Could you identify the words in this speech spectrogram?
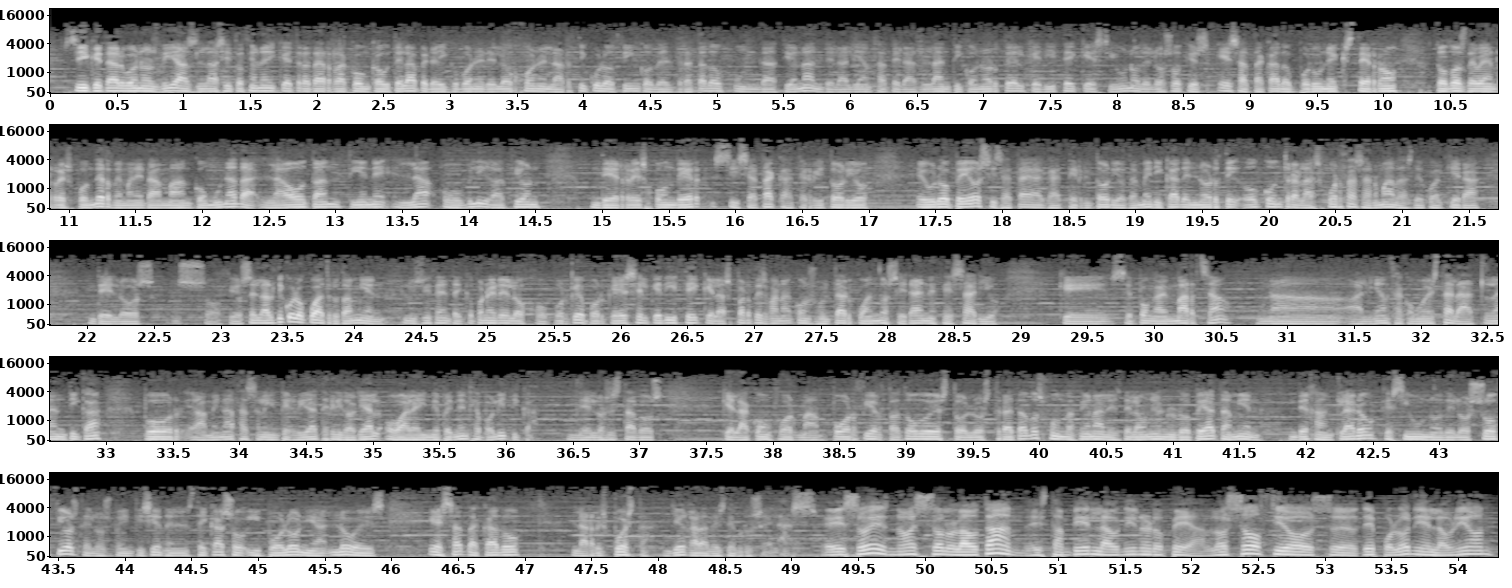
Sí, ¿qué tal? Buenos días. La situación hay que tratarla con cautela, pero hay que poner el ojo en el artículo 5 del Tratado Fundacional de la Alianza del Atlántico Norte, el que dice que si uno de los socios es atacado por un externo, todos deben responder de manera mancomunada. La OTAN tiene la obligación de responder si se ataca territorio europeo, si se ataca territorio de América del Norte o contra las Fuerzas Armadas de cualquiera de los socios. El artículo 4 también, Luis Vicente, hay que poner el ojo. ¿Por qué? Porque es el que dice que las partes van a consultar cuando será necesario que se ponga en marcha una alianza como esta, la Atlántica, por amenazas a la integridad territorial o a la independencia política de los estados que la conforman. Por cierto, a todo esto, los tratados fundacionales de la Unión Europea también dejan claro que si uno de los socios, de los 27 en este caso, y Polonia lo es, es atacado, la respuesta llegará desde Bruselas. Eso es, no es solo la OTAN, es también la Unión Europea. Los socios eh, de Polonia en la Unión,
